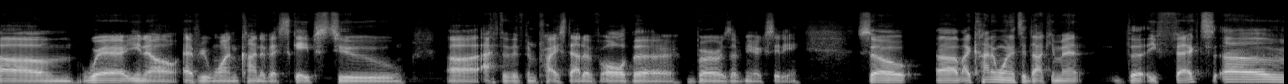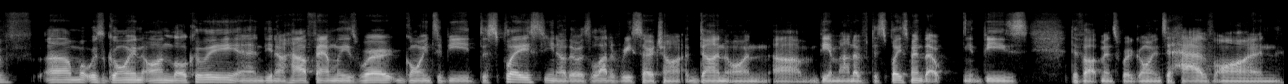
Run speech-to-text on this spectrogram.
um, where you know everyone kind of escapes to uh, after they've been priced out of all the boroughs of New York City. So um, I kind of wanted to document the effects of um, what was going on locally and you know how families were going to be displaced you know there was a lot of research on done on um, the amount of displacement that these developments were going to have on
